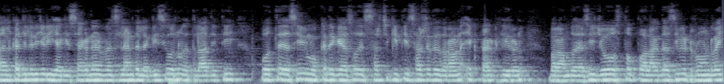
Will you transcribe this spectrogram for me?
ਫਾਇਲਕਾ ਜ਼ਿਲ੍ਹੇ ਦੀ ਜਿਹੜੀ ਹੈਗੀ ਸੈਕੰਡ ਐਡਵਾਂਸ ਲੈਂਡ ਤੇ ਲੱਗੀ ਸੀ, ਉਹਨੂੰ ਇਤਲਾਹ ਦਿੱਤੀ। ਉੱਥੇ ਅਸੀਂ ਵੀ ਮੌਕੇ ਤੇ ਗਏ ਸੋ ਸਰਚ ਕੀਤੀ। ਸਰਚ ਦੇ ਦੌਰਾਨ ਇੱਕ ਪੈਕਟ ਹੀਰਨ ਬਰਾਮਦ ਹੋਇਆ ਸੀ, ਜੋ ਉਸ ਤੋਂ ਪਤਾ ਲੱਗਦਾ ਸੀ ਵੀ ਡਰੋਨ ਰਾਈ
